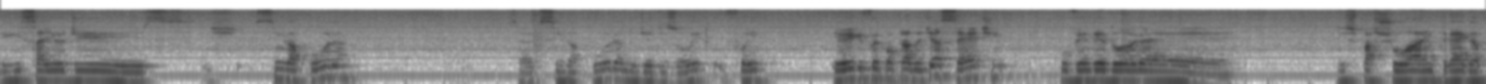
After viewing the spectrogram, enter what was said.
Ele saiu de Singapura. Saiu de Singapura no dia 18. Foi... Ele foi comprado dia 7. O vendedor é... despachou a entrega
